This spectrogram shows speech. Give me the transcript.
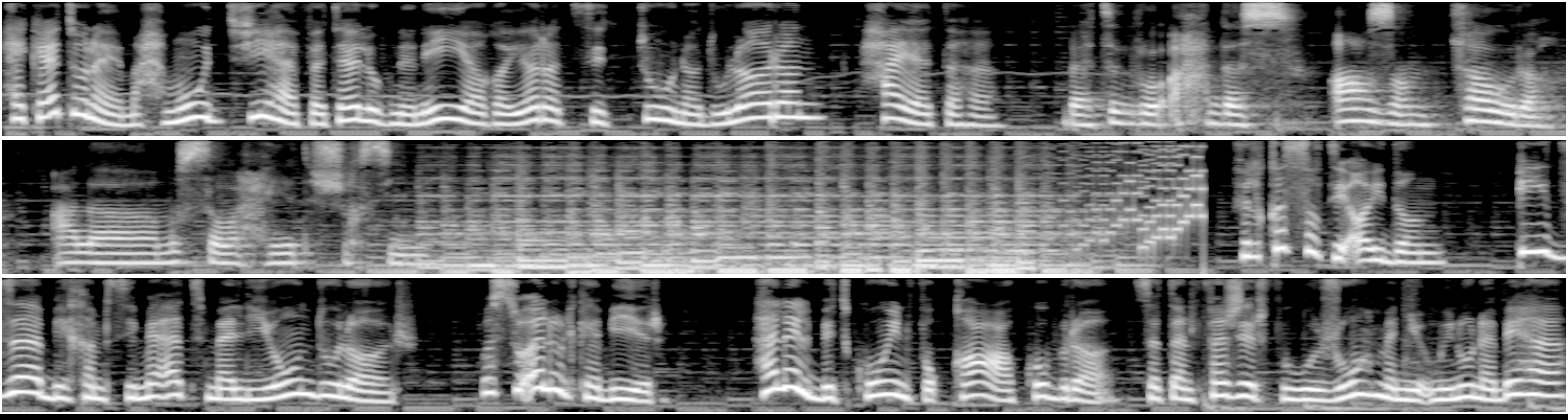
حكايتنا يا محمود فيها فتاة لبنانية غيرت 60 دولارا حياتها. بعتبره أحدث أعظم ثورة على مستوى حياتي الشخصية. في القصة أيضا بيتزا ب 500 مليون دولار. والسؤال الكبير هل البيتكوين فقاعة كبرى ستنفجر في وجوه من يؤمنون بها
